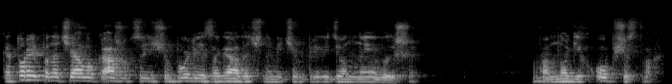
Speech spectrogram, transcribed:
которые поначалу кажутся еще более загадочными, чем приведенные выше. Во многих обществах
